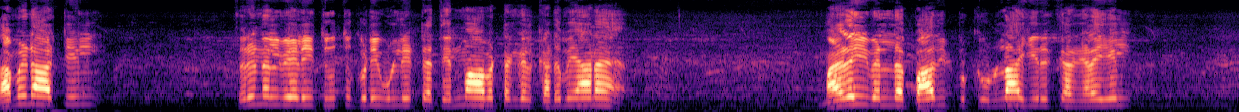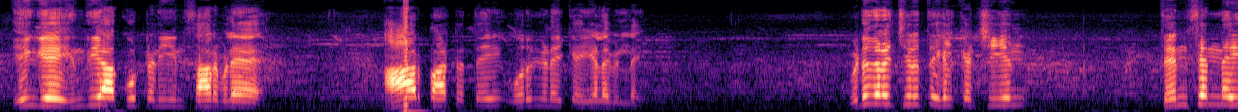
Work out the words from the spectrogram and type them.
தமிழ்நாட்டில் திருநெல்வேலி தூத்துக்குடி உள்ளிட்ட தென் மாவட்டங்கள் கடுமையான மழை வெள்ள பாதிப்புக்கு உள்ளாகி இருக்கிற நிலையில் இங்கே இந்தியா கூட்டணியின் சார்பில் ஆர்ப்பாட்டத்தை ஒருங்கிணைக்க இயலவில்லை. விடுதலை சிறுத்தைகள் கட்சியின் தென் சென்னை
